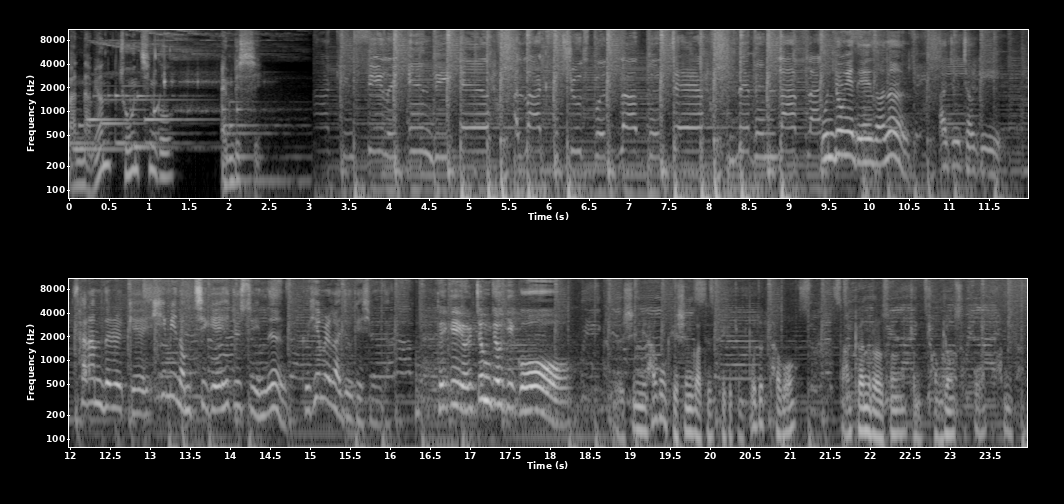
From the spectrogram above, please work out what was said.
만나면 좋은 친구 MBC. 운동에 대해서는 아주 저기 사람들을 이렇게 힘이 넘치게 해줄 수 있는 그 힘을 가지고 계십니다. 되게 열정적이고 열심히 하고 계신 것 같아서 되게 좀 뿌듯하고 또 한편으로서는 좀 존경스럽고 합니다.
